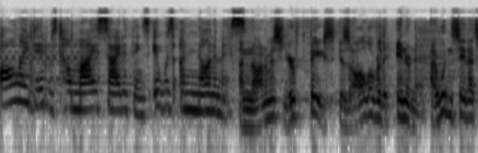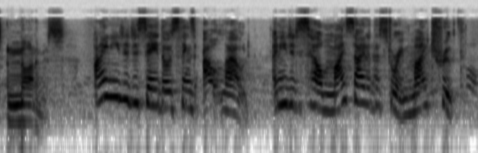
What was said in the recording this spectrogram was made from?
All I did was tell my side of things. It was anonymous. Anonymous, your face is all over the internet. I wouldn't say that's anonymous. I needed to say those things out loud. I needed to tell my side of the story, my truth. All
